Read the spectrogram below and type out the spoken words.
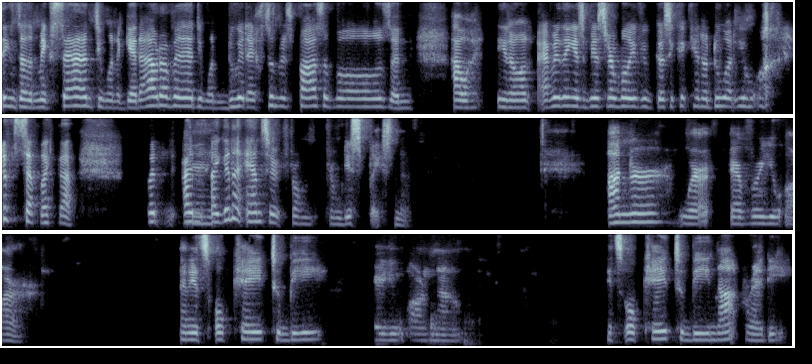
things doesn't make sense. You want to get out of it. You want to do it as soon as possible, and how you know everything is miserable if you, because you cannot do what you want, and stuff like that. But I'm, I'm gonna answer it from from this place now honor wherever you are. And it's okay to be where you are now. It's okay to be not ready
